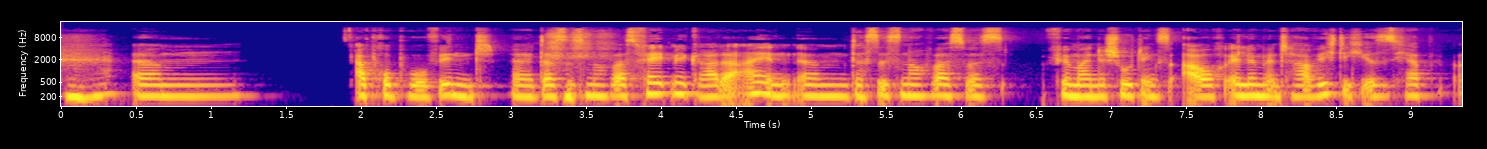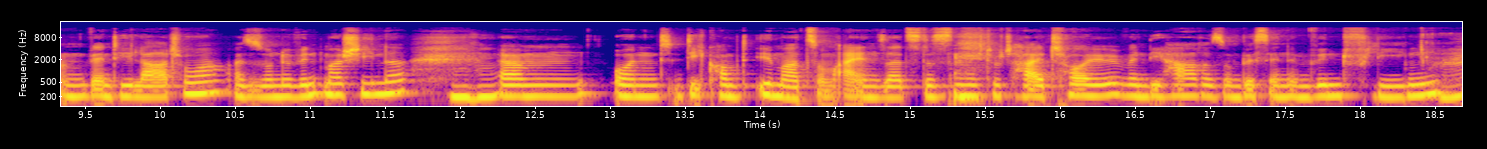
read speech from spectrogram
Mhm. Ähm, apropos Wind, äh, das ist noch was, fällt mir gerade ein. Ähm, das ist noch was, was für meine Shootings auch elementar wichtig ist. Ich habe einen Ventilator, also so eine Windmaschine, mhm. ähm, und die kommt immer zum Einsatz. Das ist nämlich total toll, wenn die Haare so ein bisschen im Wind fliegen,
